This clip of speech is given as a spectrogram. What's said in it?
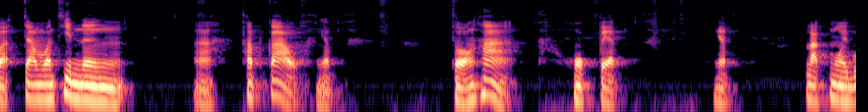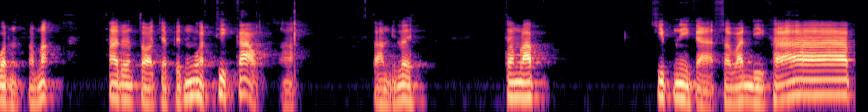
ประจำวันที่หนึ่งอ่าทับเก้าครับสองห้าหกแปดครับหลักหน่วยบนครับเนาะ ถ้าเดินต่อจะเป็นงวดที่เก้าอ่าตามนี้เลยสำหรับคลิปนี้ก็สวัสดีครับ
